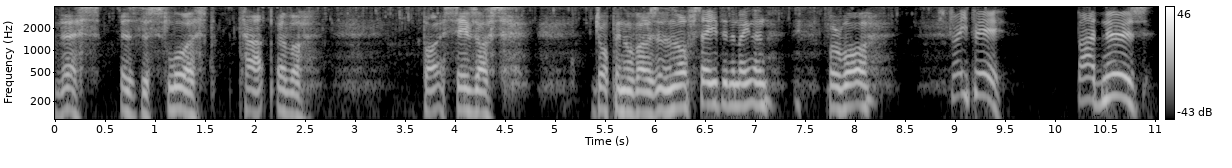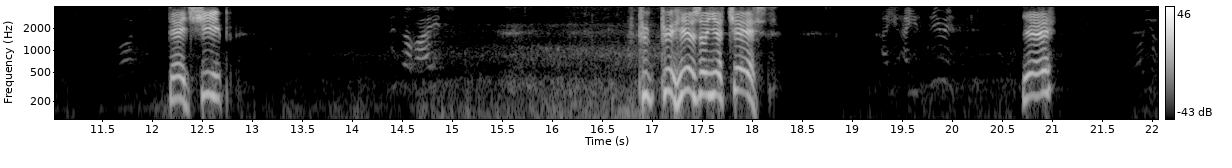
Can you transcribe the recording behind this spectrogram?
This is the slowest tap ever, but it saves us dropping over. Is it the north side of the mountain for water? Stripey, bad news. What? Dead sheep. Is alright? Put, put hairs on your chest. Are you, are you seriously? Yeah, Oh, you're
